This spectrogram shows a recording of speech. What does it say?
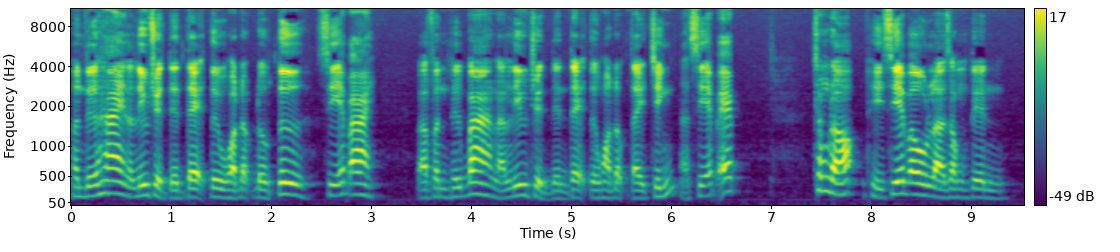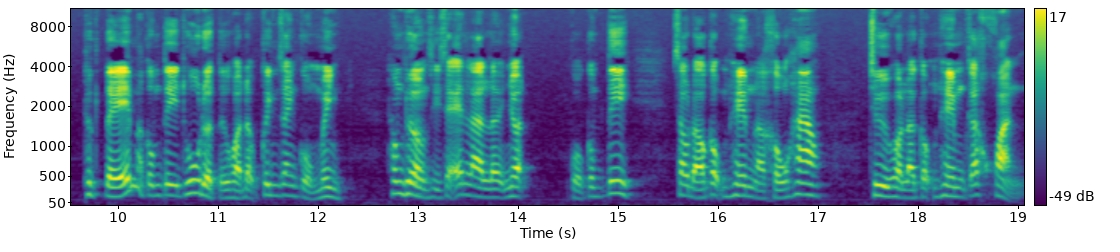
Phần thứ hai là lưu chuyển tiền tệ từ hoạt động đầu tư CFI và phần thứ ba là lưu chuyển tiền tệ từ hoạt động tài chính là CFF. Trong đó thì CFO là dòng tiền thực tế mà công ty thu được từ hoạt động kinh doanh của mình. Thông thường thì sẽ là lợi nhuận của công ty, sau đó cộng thêm là khấu hao, trừ hoặc là cộng thêm các khoản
